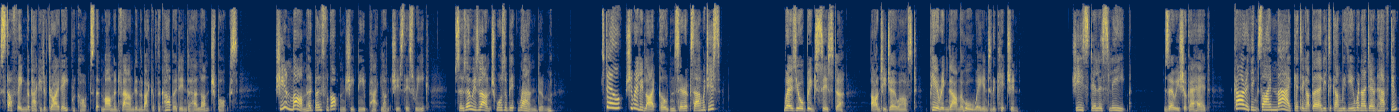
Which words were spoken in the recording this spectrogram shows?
stuffing the packet of dried apricots that Mum had found in the back of the cupboard into her lunchbox. She and Mum had both forgotten she'd need packed lunches this week, so Zoe's lunch was a bit random. Still, she really liked golden syrup sandwiches. Where's your big sister? Auntie Jo asked peering down the hallway into the kitchen. She's still asleep. Zoe shook her head. Kyra thinks I'm mad getting up early to come with you when I don't have to.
